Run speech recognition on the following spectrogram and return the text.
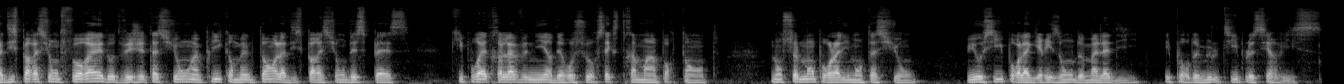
La disparition de forêts et d'autres végétations implique en même temps la disparition d'espèces qui pourraient être l'avenir des ressources extrêmement importantes, non seulement pour l'alimentation, mais aussi pour la guérison de maladies et pour de multiples services.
